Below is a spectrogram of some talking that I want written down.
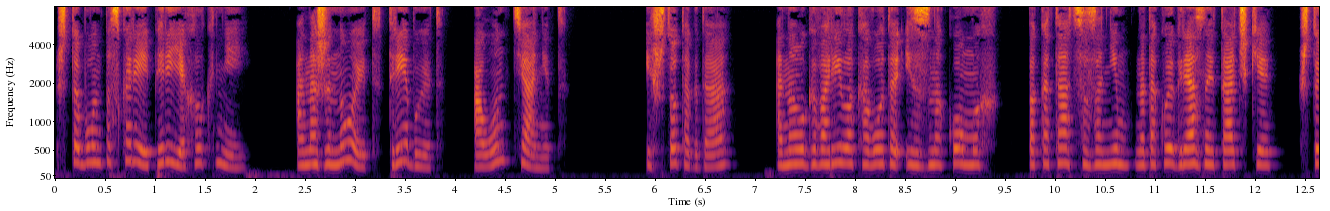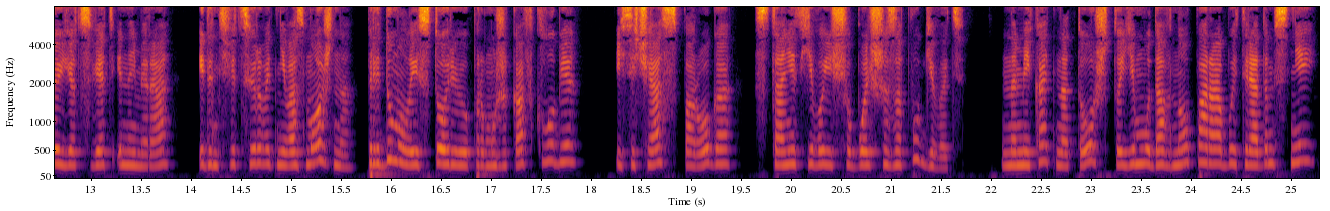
чтобы он поскорее переехал к ней. Она же ноет, требует, а он тянет. И что тогда? Она уговорила кого-то из знакомых покататься за ним на такой грязной тачке, что ее цвет и номера идентифицировать невозможно, придумала историю про мужика в клубе, и сейчас с порога станет его еще больше запугивать, намекать на то, что ему давно пора быть рядом с ней.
